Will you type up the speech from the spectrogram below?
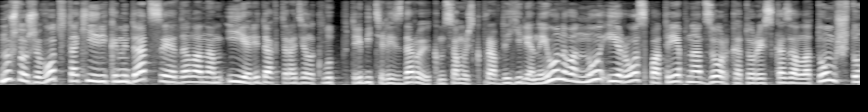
Ну что же, вот такие рекомендации дала нам и редактор отдела клуб потребителей здоровья комсомольской правды Елена Ионова, но и Роспотребнадзор, который сказал о том, что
